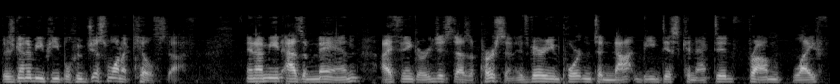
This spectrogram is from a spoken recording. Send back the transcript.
there's going to be people who just want to kill stuff. And I mean, as a man, I think, or just as a person, it's very important to not be disconnected from life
